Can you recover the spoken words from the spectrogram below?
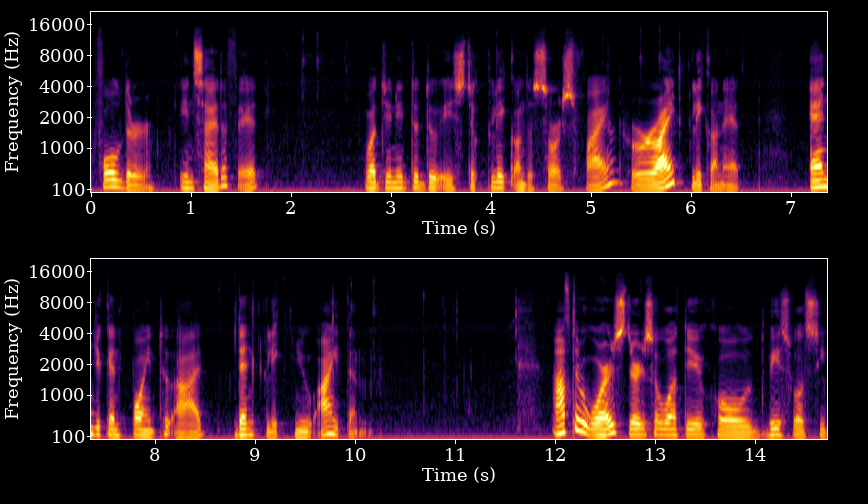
folder inside of it. What you need to do is to click on the source file right click on it and you can point to add then click new item. Afterwards there's a what you call visual C++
